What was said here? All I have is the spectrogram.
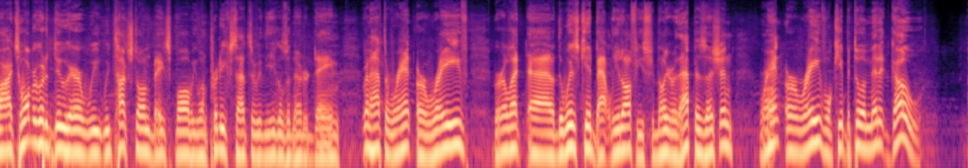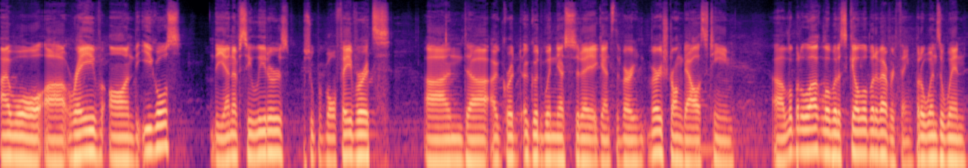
All right, so what we're going to do here, we, we touched on baseball. We went pretty extensively with the Eagles of Notre Dame. We're going to have to rant or rave. We're going to let uh, the whiz kid bat lead off. He's familiar with that position. Rant or rave. We'll keep it to a minute. Go. I will uh, rave on the Eagles, the NFC leaders, Super Bowl favorites, and uh, a good a good win yesterday against the very very strong Dallas team. Uh, a little bit of luck, a little bit of skill, a little bit of everything, but a win's a win.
